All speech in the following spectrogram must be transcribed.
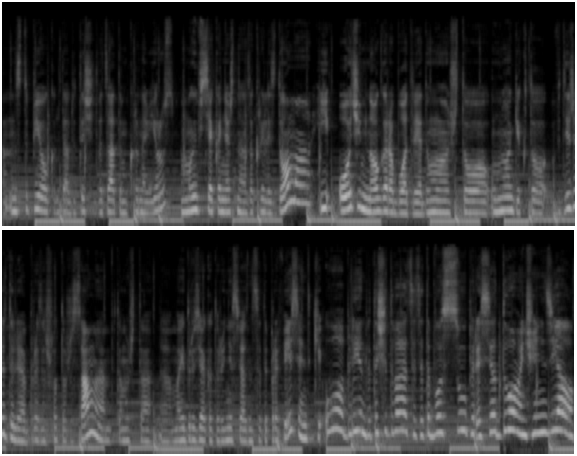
Наступил, когда в 2020-м коронавирус. Мы все, конечно, закрылись дома и очень много работали. Я думаю, что у многих, кто в диджитале, произошло то же самое, потому что э, мои друзья, которые не связаны с этой профессией, они такие, о, блин, 2020, это было супер, я сидел дома, ничего не делал,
